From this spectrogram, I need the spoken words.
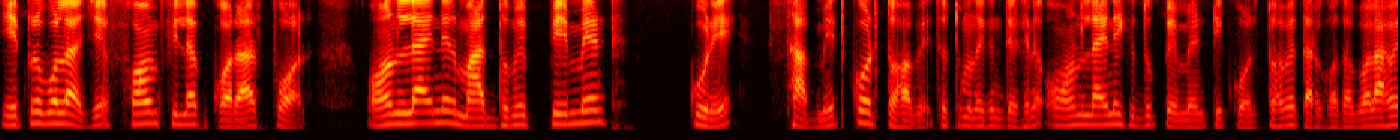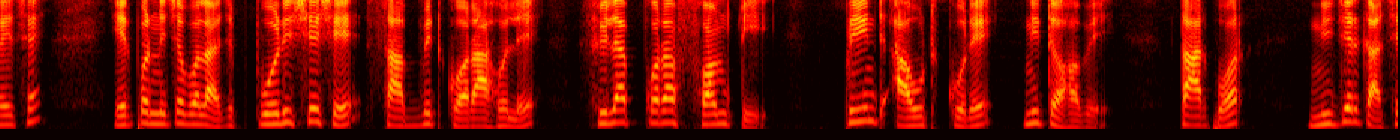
এরপর বলা হয়েছে, ফর্ম ফিল করার পর অনলাইনের মাধ্যমে পেমেন্ট করে সাবমিট করতে হবে। তো তোমাদের কিন্তু এখানে অনলাইনে কিন্তু পেমেন্টটি করতে হবে, তার কথা বলা হয়েছে। এরপর নিচে বলা আছে, পরিশেষে সাবমিট করা হলে ফিল করা ফর্মটি প্রিন্ট আউট করে নিতে হবে। তারপর নিজের কাছে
